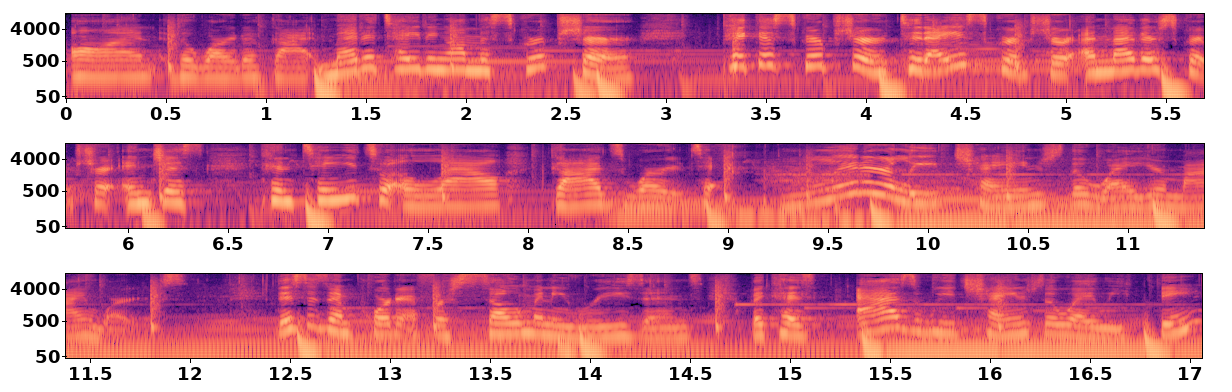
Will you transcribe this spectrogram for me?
on the Word of God, meditating on the Scripture. Pick a scripture, today's scripture, another scripture, and just continue to allow God's Word to literally change the way your mind works. This is important for so many reasons because as we change the way we think,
